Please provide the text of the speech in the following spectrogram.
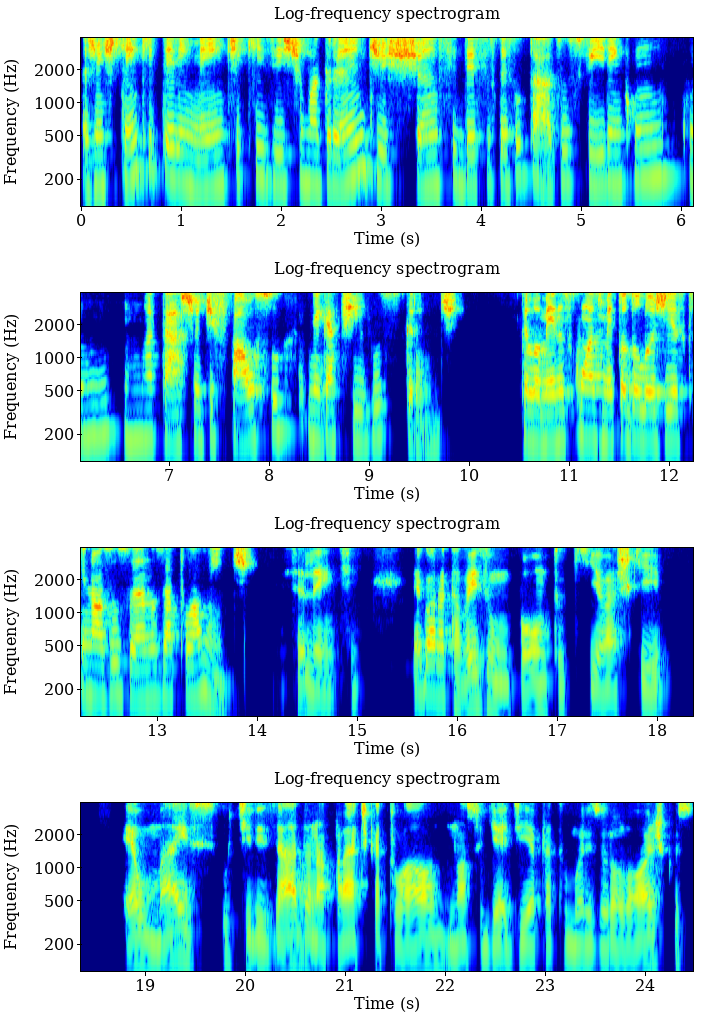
a gente tem que ter em mente que existe uma grande chance desses resultados virem com, com uma taxa de falso negativos grande, pelo menos com as metodologias que nós usamos atualmente. Excelente. E agora, talvez um ponto que eu acho que é o mais utilizado na prática atual, no nosso dia a dia, para tumores urológicos,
